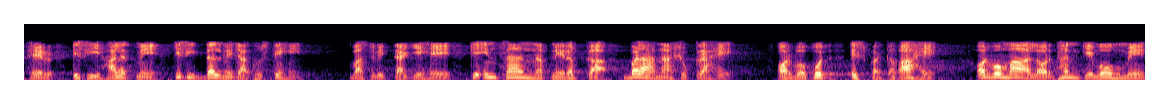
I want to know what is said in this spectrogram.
फिर इसी हालत में किसी दल में जा घुसते हैं। वास्तविकता ये है कि इंसान अपने रब का बड़ा नाशुक्रा है। और वो खुद इस पर गवाह है। और वो माल और धन के मोह में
